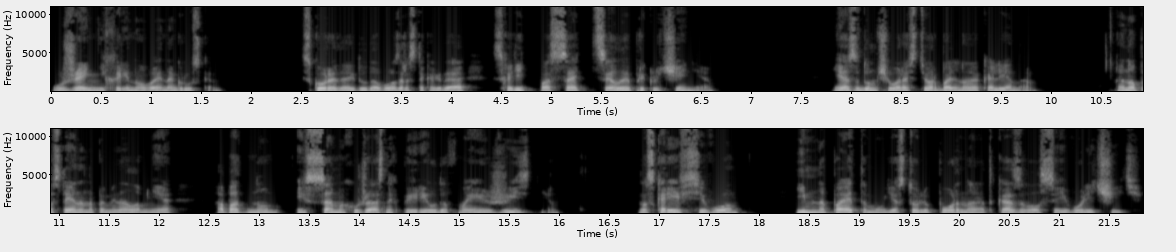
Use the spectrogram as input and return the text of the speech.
уже не хреновая нагрузка. Скоро дойду до возраста, когда сходить поссать — целое приключение. Я задумчиво растер больное колено. Оно постоянно напоминало мне об одном из самых ужасных периодов моей жизни. Но, скорее всего, именно поэтому я столь упорно отказывался его лечить.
